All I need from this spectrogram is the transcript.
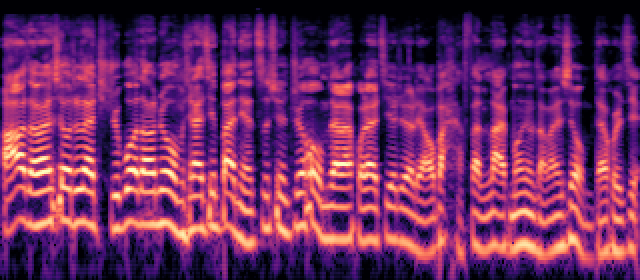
好，咱们秀正在直播当中，我们先来进半点资讯，之后我们再来回来接着聊吧。Fun Life Morning 早班秀，我们待会儿见。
